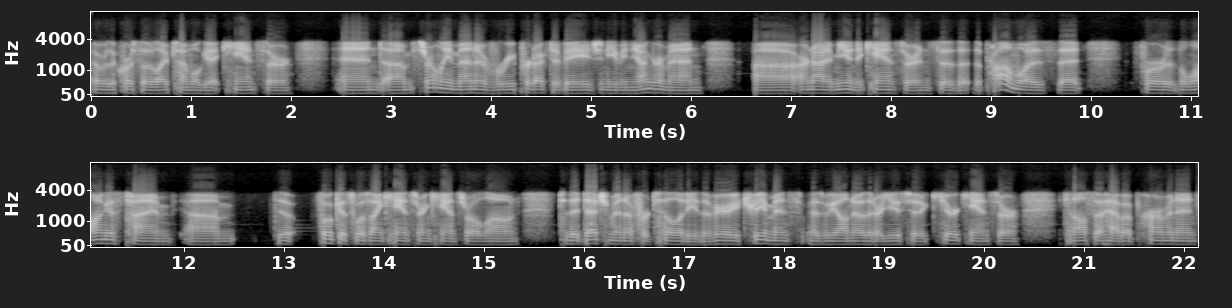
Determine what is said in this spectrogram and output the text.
over the course of their lifetime will get cancer. And um, certainly men of reproductive age and even younger men uh, are not immune to cancer. And so the, the problem was that for the longest time, um, focus was on cancer and cancer alone to the detriment of fertility. The very treatments, as we all know, that are used to cure cancer can also have a permanent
